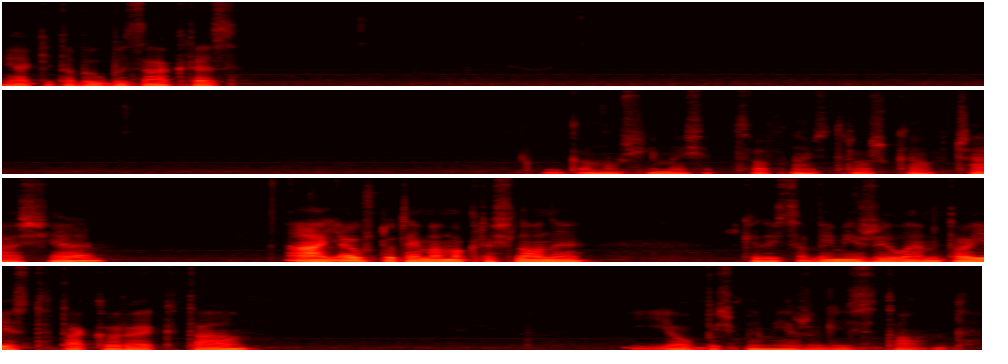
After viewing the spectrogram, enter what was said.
jaki to byłby zakres. Tylko musimy się cofnąć troszkę w czasie. A, ja już tutaj mam określony. Kiedyś sobie mierzyłem. To jest ta korekta. I ją byśmy mierzyli stąd.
